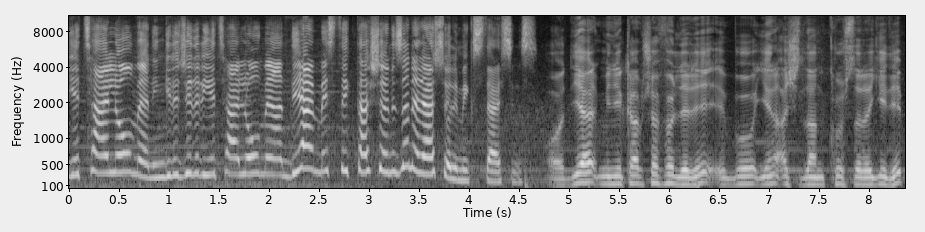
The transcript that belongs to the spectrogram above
yeterli olmayan, İngilizceleri yeterli olmayan diğer meslektaşlarınıza neler söylemek istersiniz? O diğer minikap şoförleri e, bu yeni açılan kurslara gidip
